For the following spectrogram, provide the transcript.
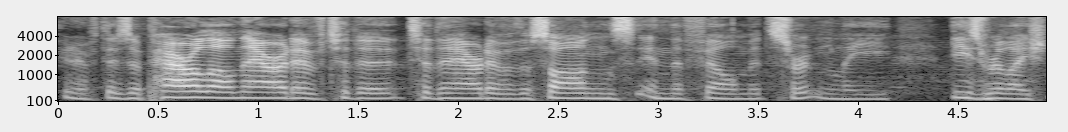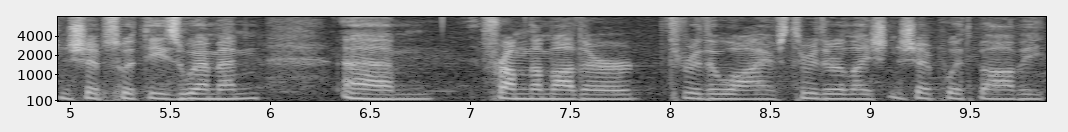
you know, if there's a parallel narrative to the to the narrative of the songs in the film, it's certainly these relationships with these women, um, from the mother through the wives, through the relationship with Bobbie.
